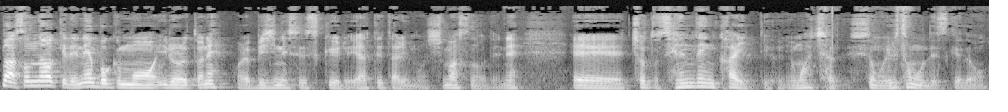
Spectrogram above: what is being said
まあそんなわけでね、僕もいろいろとね、これビジネススクールやってたりもしますのでね、えー、ちょっと宣伝会っていうふうに思っちゃう人もいると思うんですけども、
